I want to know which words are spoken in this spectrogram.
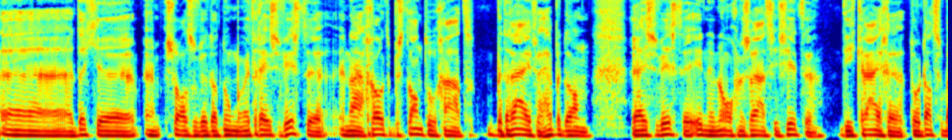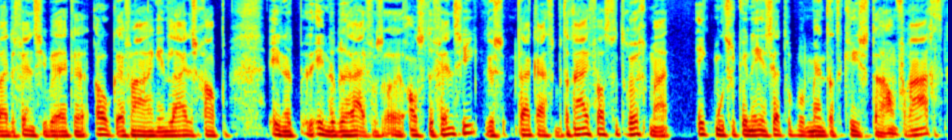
Uh, dat je, zoals we dat noemen, met reservisten naar een groter bestand toe gaat. Bedrijven hebben dan reservisten in hun organisatie zitten. Die krijgen, doordat ze bij Defensie werken, ook ervaring in leiderschap in het, in het bedrijf als, als Defensie. Dus daar krijgt het bedrijf wat voor terug. Maar ik moet ze kunnen inzetten op het moment dat de crisis daarom vraagt.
